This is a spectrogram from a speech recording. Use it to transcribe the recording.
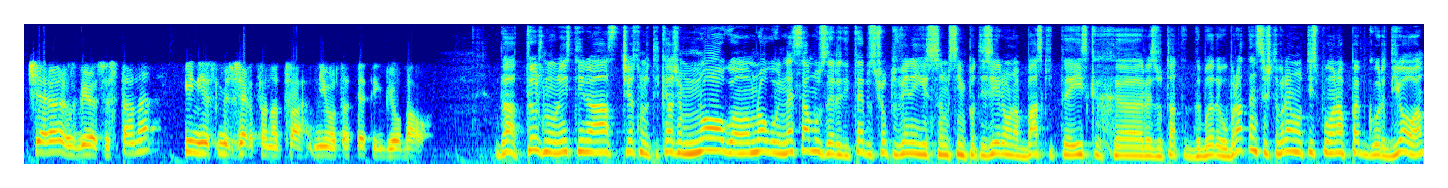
Вчера, разбира се, стана и ние сме жертва на това, ние от Атлетик Билбао. Да, тъжно, наистина. Аз, честно ти кажа, много, ама много и не само заради теб, защото винаги съм симпатизирал на баските и исках резултатът да бъде обратен. Също време ти спомена Пеп Гвардиола.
